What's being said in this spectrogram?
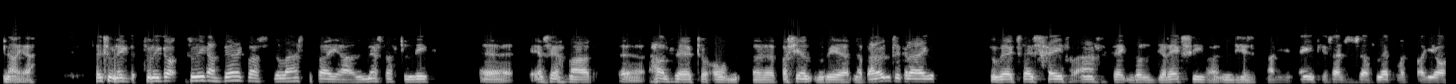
Nou ja. En toen, ik, toen, ik, toen ik aan het werk was de laatste paar jaar, de misdaadkliniek, en zeg maar hard werkte om patiënten weer naar buiten te krijgen. Toen werd ik steeds schever aangekeken door de directie. Maar die, maar één keer zeiden ze zelf letterlijk van, joh,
